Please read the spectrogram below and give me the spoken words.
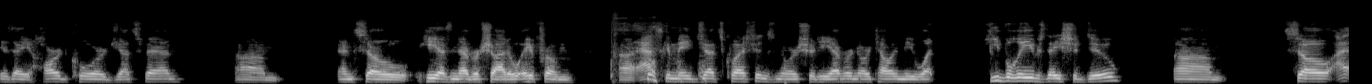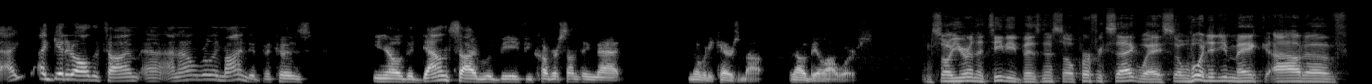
is a hardcore Jets fan, um, and so he has never shied away from uh, asking me Jets questions, nor should he ever, nor telling me what he believes they should do. Um, so I, I, I get it all the time, and, and I don't really mind it because you know, the downside would be if you cover something that nobody cares about. That would be a lot worse. So you're in the TV business, so perfect segue. So what did you make out of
